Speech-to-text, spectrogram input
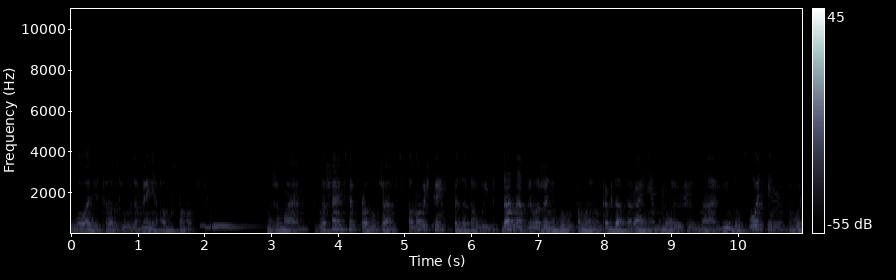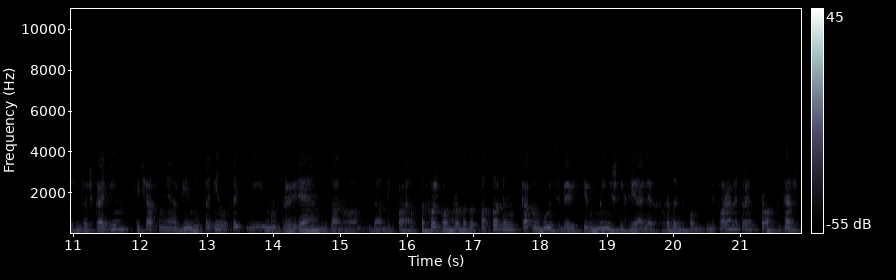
вылазит сразу же уведомление об установке. Нажимаем «Соглашаемся», продолжаем с установочкой, из этого выйдет. Данное приложение было установлено когда-то ранее мной уже на Windows 8, 8.1. Сейчас у меня Windows 11 и мы проверяем заново данный файл. Насколько он работоспособен, как он будет себя вести в нынешних реалиях. Показать дополнительные параметры. Просто гаджеты.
